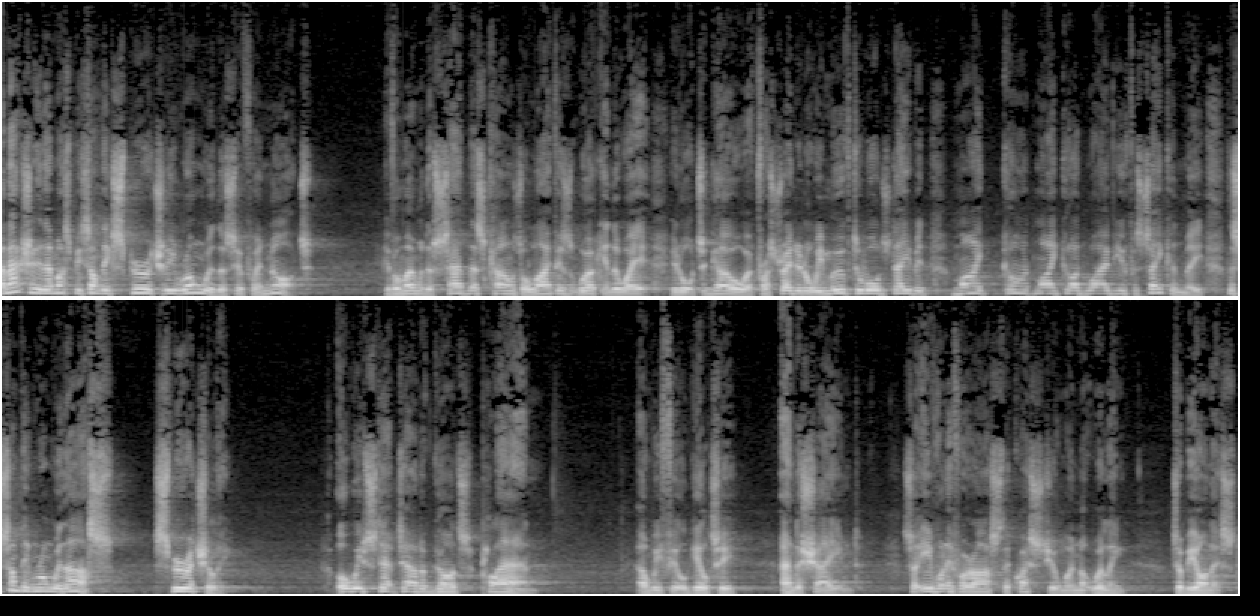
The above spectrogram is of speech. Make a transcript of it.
And actually, there must be something spiritually wrong with us if we're not. If a moment of sadness comes, or life isn't working the way it ought to go, or we're frustrated, or we move towards David, my God, my God, why have you forsaken me? There's something wrong with us spiritually. Or we've stepped out of God's plan and we feel guilty and ashamed. So even if we're asked the question, we're not willing to be honest.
